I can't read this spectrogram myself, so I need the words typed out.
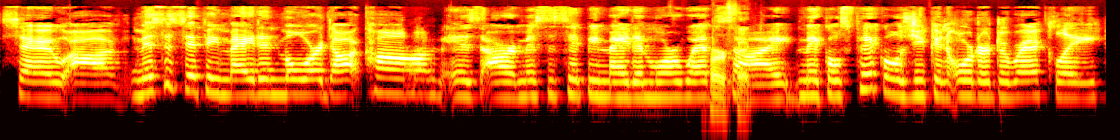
So, uh, MississippiMadeandMore.com is our Mississippi Made and More website. Mickles Pickles you can order directly.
